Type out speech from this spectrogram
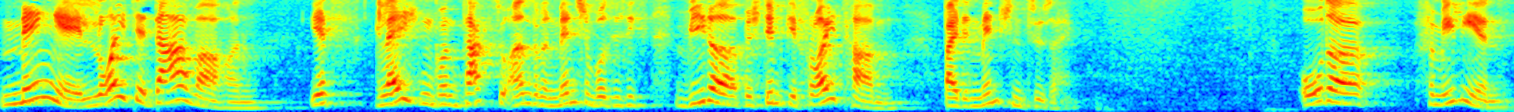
Menge Leute da waren, jetzt gleichen Kontakt zu anderen Menschen, wo sie sich wieder bestimmt gefreut haben, bei den Menschen zu sein. Oder Familien,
